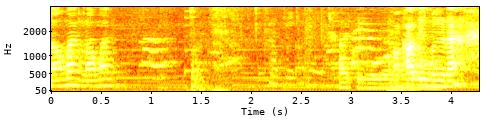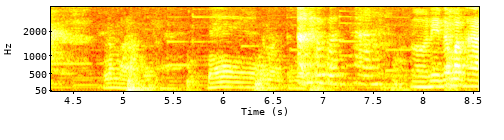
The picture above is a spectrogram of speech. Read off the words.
น้องมั่งน้องมั่ง เข้าจริงเอาเข้าติดมือนะ น้ำมันเนี่ยแน่น้ำมันตรงนี้เออ นี่น้ำมันทา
